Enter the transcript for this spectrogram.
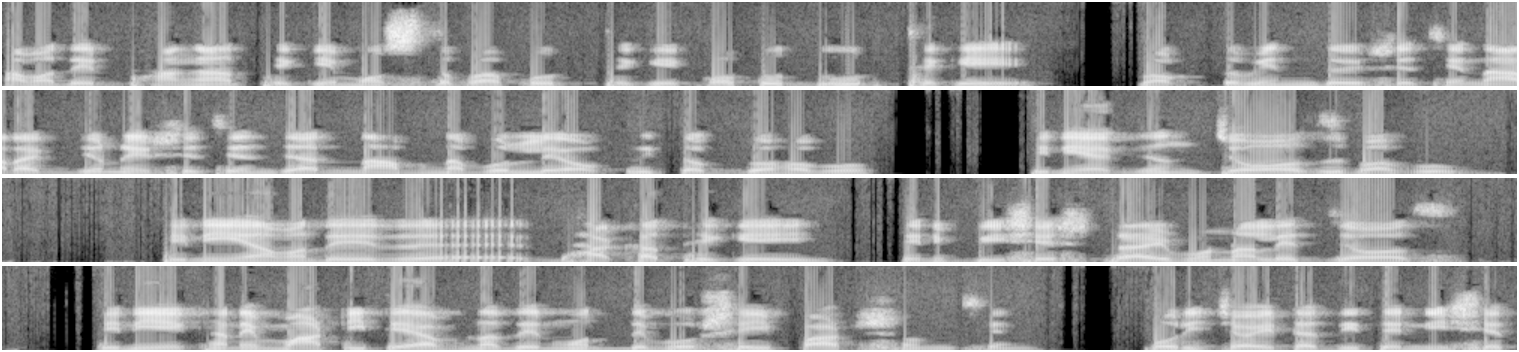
আমাদের ভাঙা থেকে, মোস্তফাপুর থেকে, কত দূর থেকে ভক্তবৃন্দ এসেছেন। আর একজন এসেছেন যার নাম না বললে অকৃতজ্ঞ হব। তিনি একজন জজ বাবু। তিনি আমাদের ঢাকা থেকেই তিনি বিশেষ ট্রাইব্যুনালের জজ। তিনি এখানে মাটিতে আপনাদের মধ্যে বসেই পাঠ শুনছেন, পরিচয়টা দিতে নিষেধ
